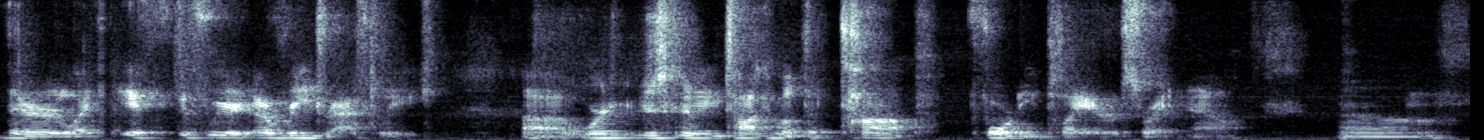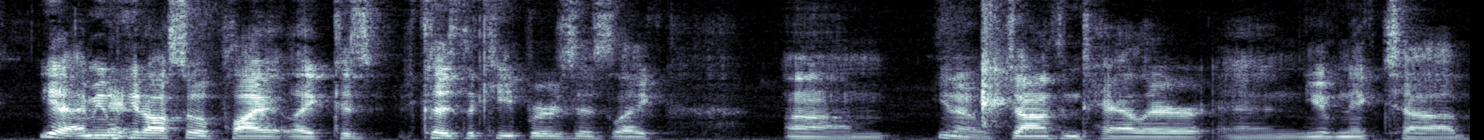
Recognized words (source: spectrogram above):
they're like if if we're a redraft league, uh, we're just going to be talking about the top forty players right now. Um, yeah, I mean, we could also apply it like because because the keepers is like, um, you know, Jonathan Taylor and you have Nick Chubb,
